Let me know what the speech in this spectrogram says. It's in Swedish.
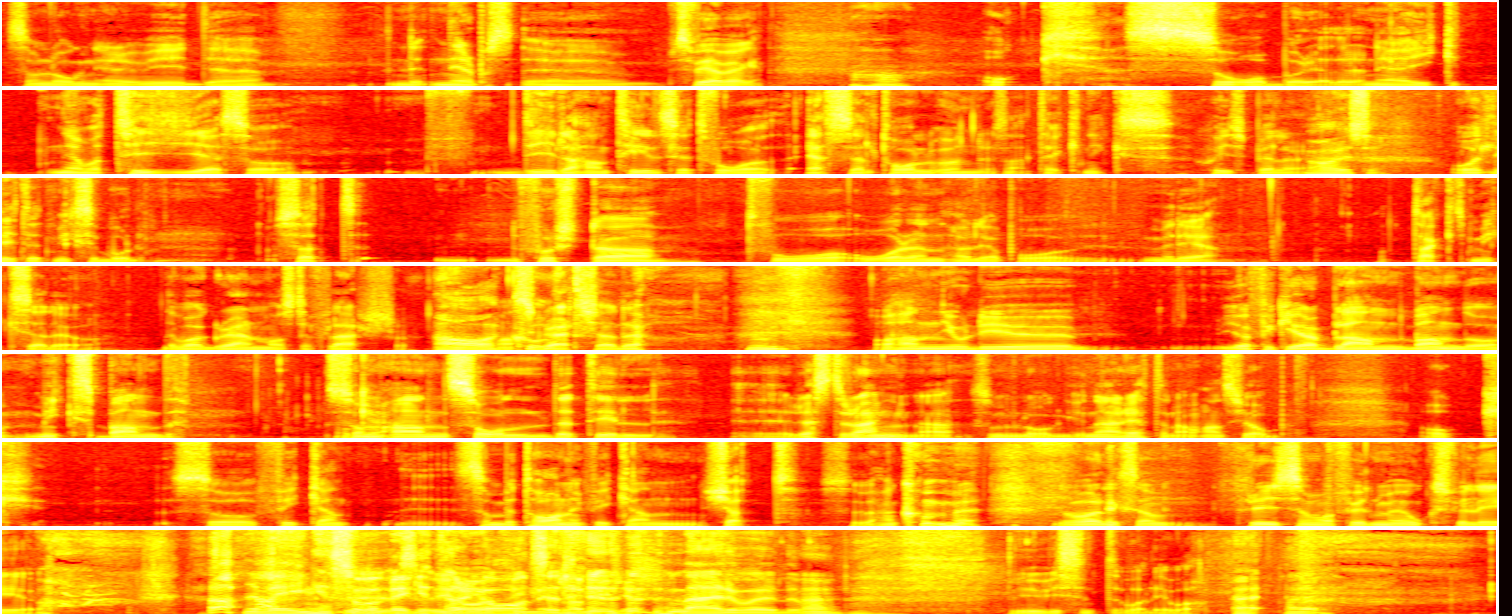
Som låg nere vid, eh, nere på eh, Sveavägen. Aha. Och så började det. När jag, gick, när jag var tio så dealade han till sig två SL1200, sådana Technics skivspelare. ja just det. Och ett litet mixerbord. Så att de första två åren höll jag på med det. Och taktmixade och det var Grandmaster Flash. Och Ja, man coolt. scratchade. Och han gjorde ju, jag fick göra blandband då, mixband. Som Okej. han sålde till eh, restaurangerna som låg i närheten av hans jobb. Och så fick han, som betalning fick han kött. Så han kom med, det var liksom, frysen var fylld med oxfilé. Och, Det var ingen som var vegetarian i familjen. Nej, det var det. Var, vi visste inte vad det var. Nej.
